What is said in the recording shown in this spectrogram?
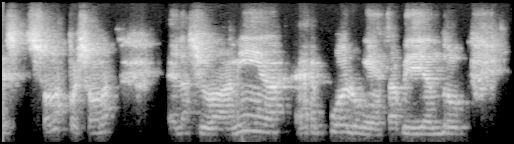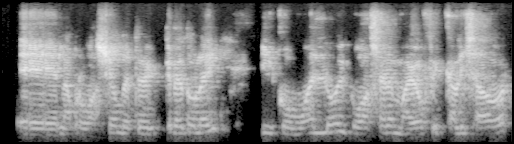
es, son las personas, es la ciudadanía, es el pueblo quien está pidiendo eh, la aprobación de este decreto ley y como es lógico va a ser el mayor fiscalizador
